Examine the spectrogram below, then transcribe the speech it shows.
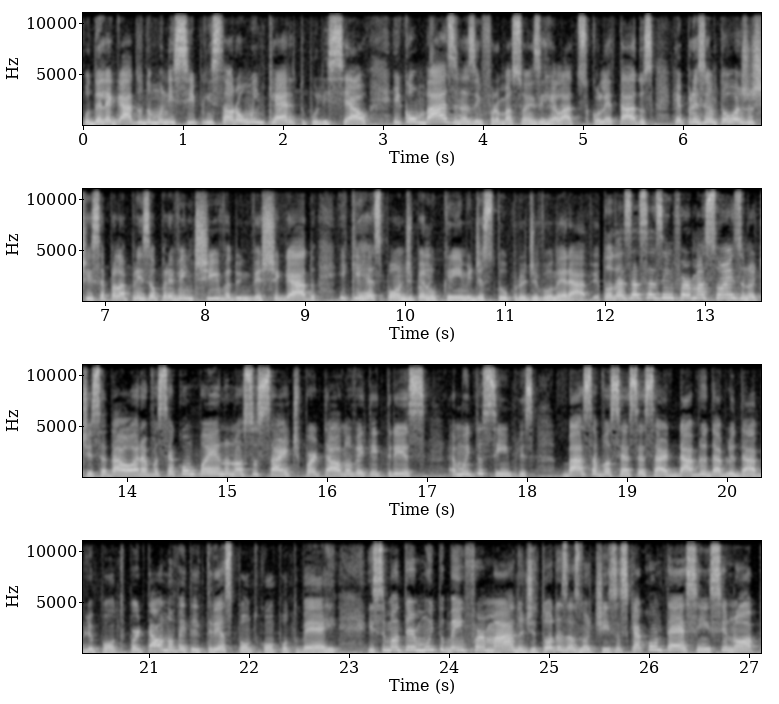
O delegado do município instaurou um inquérito policial e, com base nas informações e relatos coletados, representou a justiça pela prisão preventiva do investigado e que responde pelo crime de estupro de vulnerável. Todas essas informações e notícia da hora você acompanha no nosso site Portal 93. É muito simples. Basta você acessar www.portal93.com.br e se manter muito bem informado de todas as notícias que acontecem em Sinop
